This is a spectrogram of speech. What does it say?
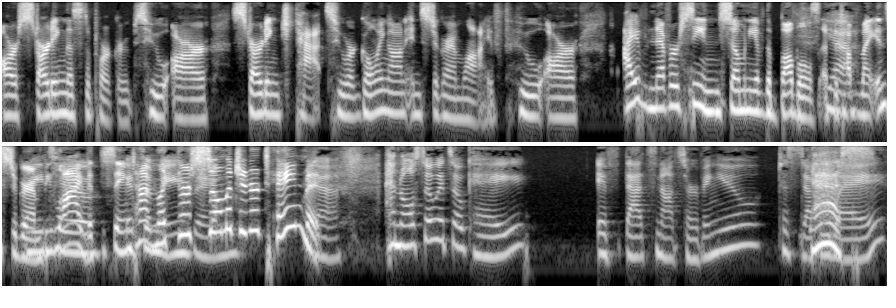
are starting the support groups, who are starting chats, who are going on Instagram live, who are I've never seen so many of the bubbles at Yeah, the top of my Instagram be live at the same It's time. Like there's so much entertainment. Yeah. And also, it's okay if that's not serving you to step Yes. away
